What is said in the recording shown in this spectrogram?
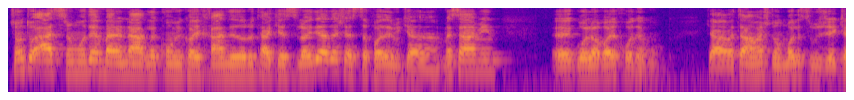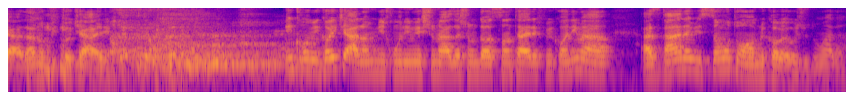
چون تو عصر مدرن برای نقل کمیک های خنده و تک اسلایدی ازش استفاده می‌کردن. مثل همین گلاغای خودمون. که البته همش دنبال سوژه کردن و پیتو که حریفه. این کمیک هایی که الان میخونیمشون ازشون داستان تعریف می‌کنیم از قرن 20 تو آمریکا به وجود اومدن.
